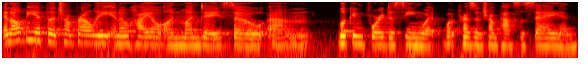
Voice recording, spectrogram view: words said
and I'll be at the Trump rally in Ohio on Monday, so um, looking forward to seeing what what President Trump has to say and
